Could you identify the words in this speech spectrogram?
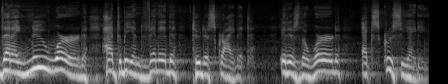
that a new word had to be invented to describe it. It is the word excruciating.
